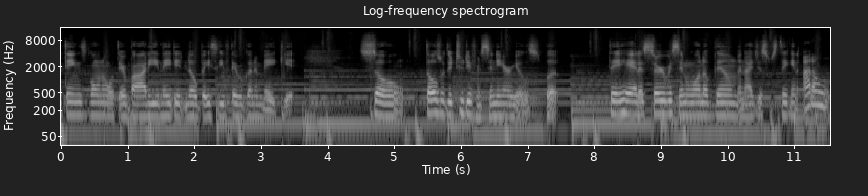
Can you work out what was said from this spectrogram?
things going on with their body, and they didn't know basically if they were going to make it. So those were the two different scenarios, but they had a service in one of them, and I just was thinking, I don't,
